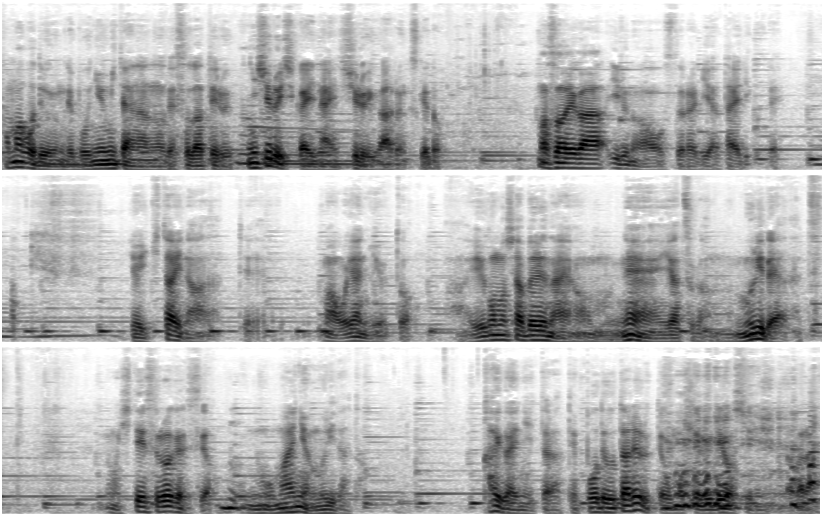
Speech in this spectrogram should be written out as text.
卵で産んで母乳みたいなので育てる2種類しかいない種類があるんですけど、まあ、それがいるのはオーストラリア大陸で。いや行きたいなってまあ親に言うと「英語も喋れないねやつが。無理だよ」っつって。もう否定するわけですよ「もうお前には無理だ」と海外に行ったら鉄砲で撃たれるって思ってる両親だから。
